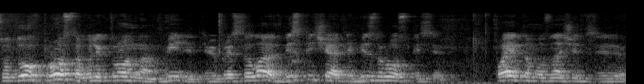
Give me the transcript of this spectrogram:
судов просто в электронном виде тебе присылают без печати, без росписи. Поэтому, значит, э,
